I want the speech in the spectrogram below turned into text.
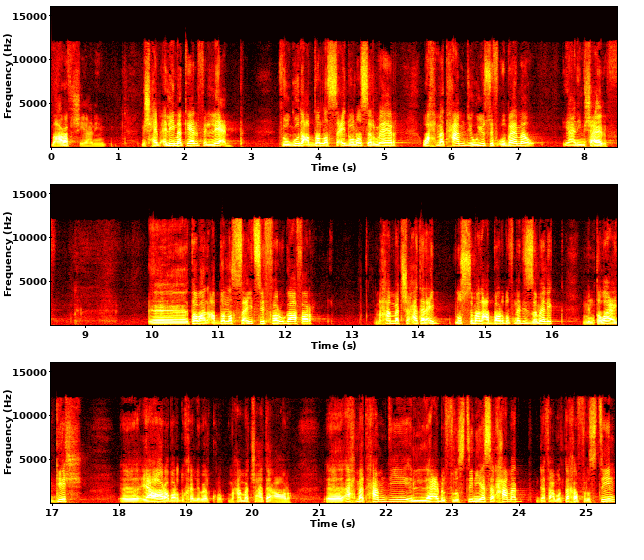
ما أعرفش يعني مش هيبقى ليه مكان في اللعب في وجود عبد الله السعيد وناصر ماهر وأحمد حمدي ويوسف أوباما. يعني مش عارف. طبعا عبد الله السعيد سيف فاروق جعفر محمد شحاته لعيب نص ملعب برضه في نادي الزمالك من طلائع الجيش. آه، إعارة برضه خلي بالكم محمد شحاته إعارة. آه، أحمد حمدي اللاعب الفلسطيني ياسر حمد مدافع منتخب فلسطين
